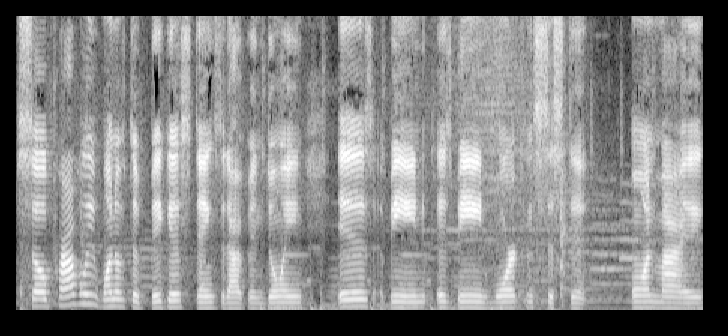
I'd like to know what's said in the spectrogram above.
So, probably one of the biggest things that I've been doing is being is being more consistent on my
